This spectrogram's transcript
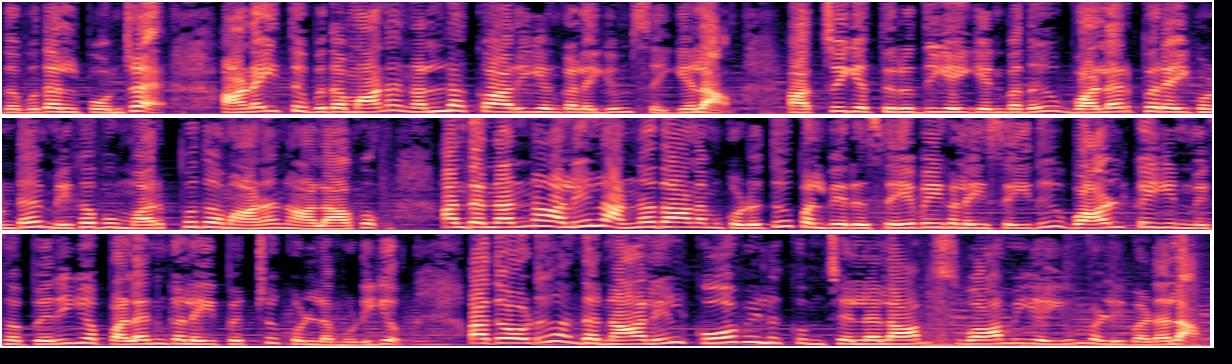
உதவுதல் போன்ற அனைத்து விதமான நல்ல காரியங்களையும் செய்யலாம். அச்சய திருதியை என்பது வளர்ப்பிறை கொண்ட மிகவும் அற்புதமான நாளாகும். அந்த நன்னாளில் அன்னதானம் கொடுத்து பல்வேறு சேவைகளை செய்து வாழ்க்கையின் மிக பெரிய பலன்களை பெற்றுக் கொள்ள முடியும். அதோடு அந்த நாளில் கோவிலுக்கும் செல்லலாம் சுவாமியையும் வழிபடலாம்.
